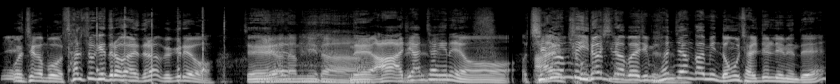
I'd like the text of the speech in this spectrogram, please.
네. 뭐 제가 뭐 산속에 들어가야 되나? 왜 그래요? 네. 미안합니다. 네, 아, 아직 네. 한창이네요. 지금도. 일하시나 봐요. 지금 네네네. 현장감이 너무 잘 들리는데.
